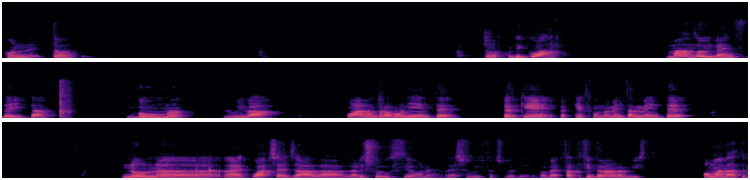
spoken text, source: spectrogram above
connetto, torno di qua, mando events data, boom, lui va. Qua non trovo niente, perché? Perché fondamentalmente non, eh, qua c'è già la, la, risoluzione, adesso vi faccio vedere. Vabbè, fate finta di non aver visto. Ho mandato,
